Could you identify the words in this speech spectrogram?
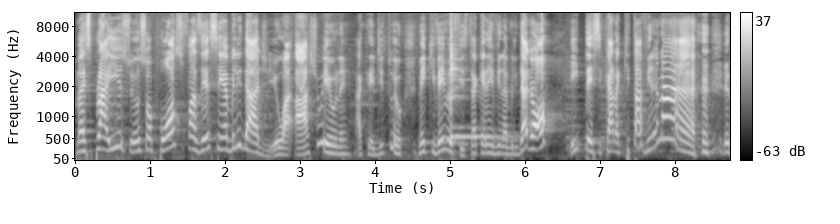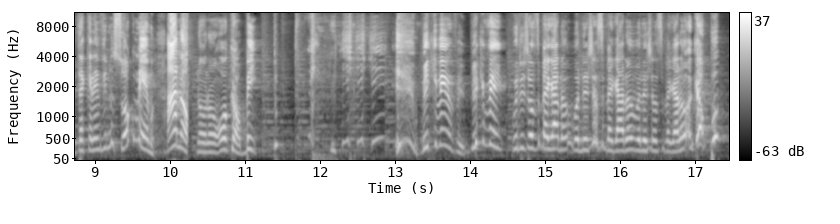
Mas pra isso, eu só posso fazer sem habilidade. Eu acho eu, né? Acredito eu. Vem que vem, meu filho. Você tá querendo vir na habilidade? Ó! Eita, esse cara aqui tá vindo na... Ele tá querendo vir no soco mesmo. Ah, não. Não, não. Ok, ó. Bem... vem que vem, meu filho. Vem que vem. Vou deixar você pegar, não. Vou deixar você pegar, não. Vou deixar você pegar, não. Aqui, ó. Pum.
